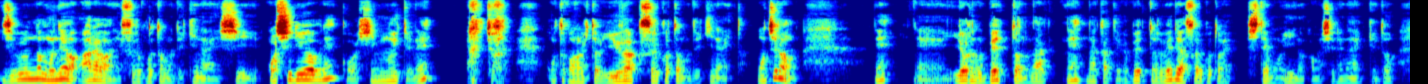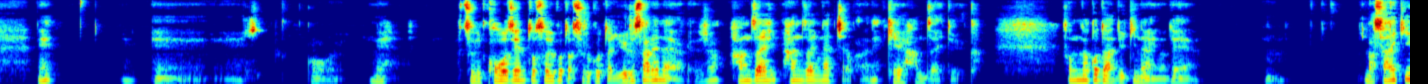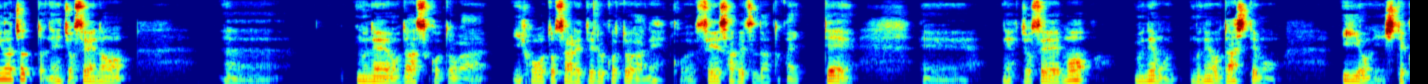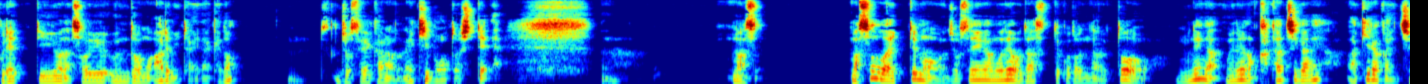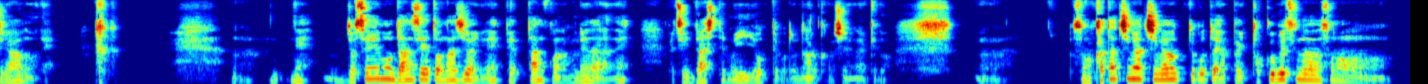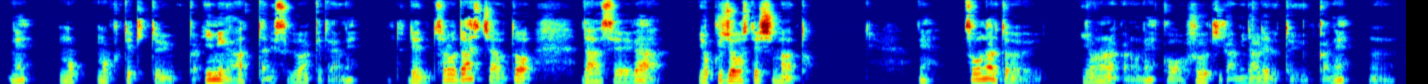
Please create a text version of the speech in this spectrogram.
自分の胸をあらわにすることもできないし、お尻をね、こう、ひんむいてね、男の人を誘惑することもできないと。もちろん、ね、えー、夜のベッドのな、ね、中というか、ベッドの上ではそういうことをしてもいいのかもしれないけど、ね、えー、こう、ね、普通に公然とそういうことをすることは許されないわけでしょ？犯罪、犯罪になっちゃうからね。軽犯罪というか。そんなことはできないので、まあ最近はちょっとね、女性の、胸を出すことが違法とされていることがね、こう性差別だとか言って、えー、ね、女性も胸も、胸を出してもいいようにしてくれっていうようなそういう運動もあるみたいだけど、うん、女性からのね、希望として。うん、まあ、まあそうは言っても女性が胸を出すってことになると、胸が、胸の形がね、明らかに違うので、ね、女性も男性と同じようにね、ぺったんこな胸ならね、別に出してもいいよってことになるかもしれないけど、うん、その形が違うってことはやっぱり特別な、その、ね、目的というか意味があったりするわけだよね。で、それを出しちゃうと男性が欲情してしまうと。ね。そうなると世の中のね、こう風紀が乱れるというかね。うん。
